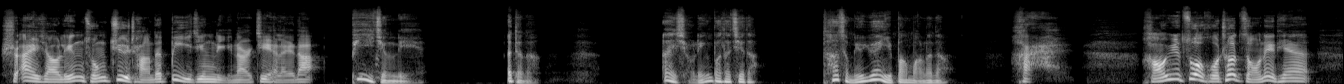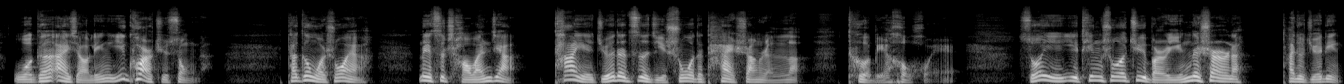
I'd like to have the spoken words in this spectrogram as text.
是艾小玲从剧场的毕经理那儿借来的。毕经理？哎，等等，艾小玲帮他借的，他怎么又愿意帮忙了呢？嗨，郝玉坐火车走那天，我跟艾小玲一块儿去送的。他跟我说呀，那次吵完架，他也觉得自己说的太伤人了，特别后悔。所以一听说剧本营的事儿呢，他就决定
